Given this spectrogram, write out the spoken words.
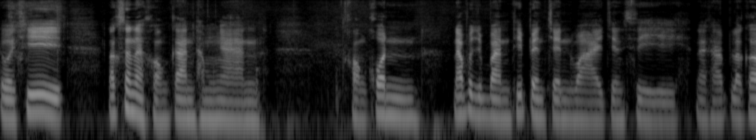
โดยที่ลักษณะของการทำงานของคน ณปัจจุบันที่เป็น Gen Y Gen C นะครับ แล้วก็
